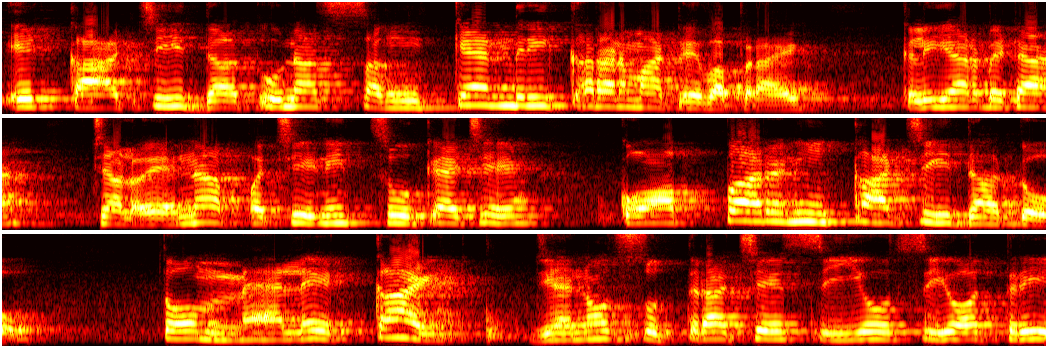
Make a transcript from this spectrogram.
એ કાચી ધાતુના સંકેન્દ્રીકરણ માટે વપરાય. ક્લિયર બેટા ચાલો એના પછીની શું કહે છે? કોપરની કાચી ધાતુ. તો મેલેકાઇટ, જેનો સૂત્ર છે CO CO three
